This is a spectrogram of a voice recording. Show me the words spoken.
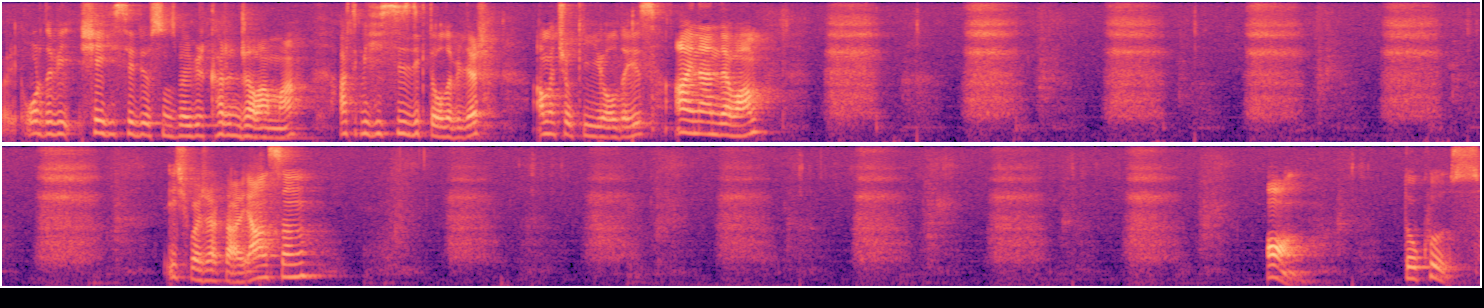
Böyle orada bir şey hissediyorsunuz böyle bir karıncalanma. Artık bir hissizlik de olabilir. Ama çok iyi yoldayız. Aynen devam. İç bacaklar yansın. On, dokuz,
